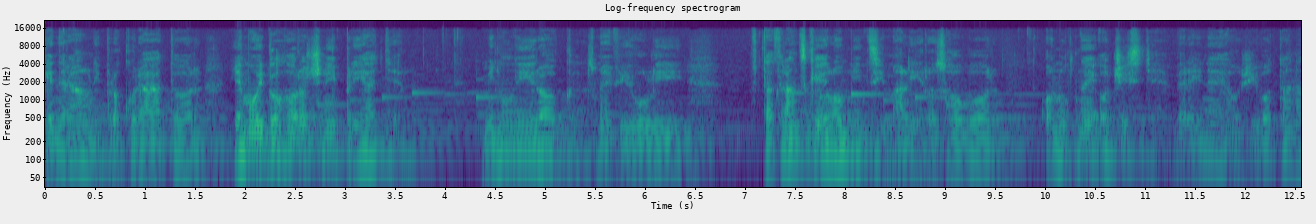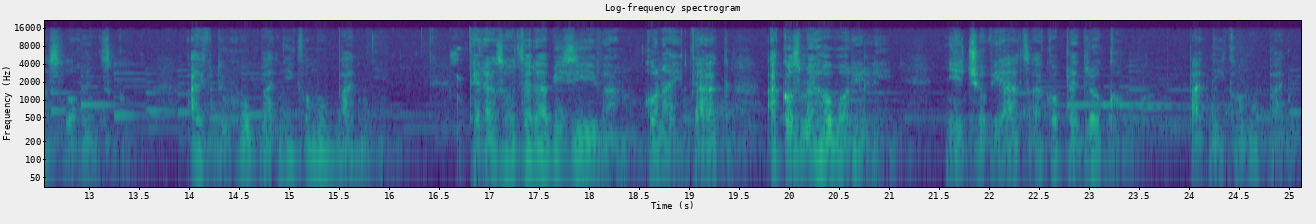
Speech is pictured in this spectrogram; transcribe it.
Generálny prokurátor je môj dlhoročný priateľ. Minulý rok sme v júli Tatranskej Lomnici malý rozhovor o nutnej očiste verejného života na Slovensku. Aj v duchu padni komu padni. Teraz ho teda vyzývam, konaj tak, ako sme hovorili, niečo viac ako pred rokom. Padni komu padni.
